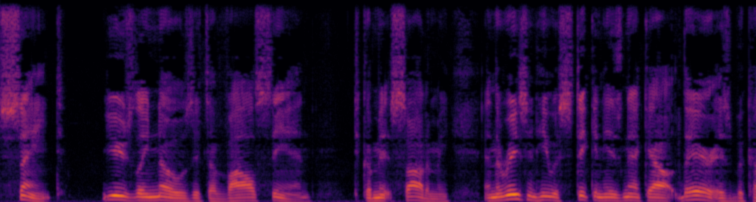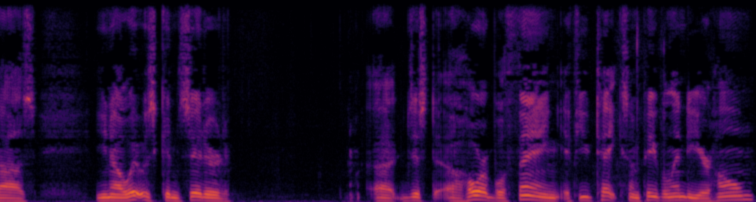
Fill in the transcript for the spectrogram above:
saint usually knows it's a vile sin to commit sodomy. And the reason he was sticking his neck out there is because, you know, it was considered uh, just a horrible thing if you take some people into your home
